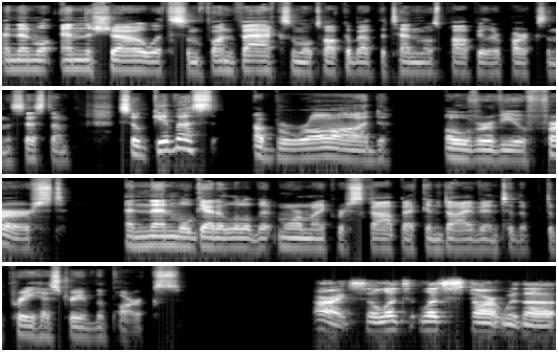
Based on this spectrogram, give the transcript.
And then we'll end the show with some fun facts and we'll talk about the 10 most popular parks in the system. So give us a broad overview first, and then we'll get a little bit more microscopic and dive into the, the prehistory of the parks. All right, so let's let's start with a,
